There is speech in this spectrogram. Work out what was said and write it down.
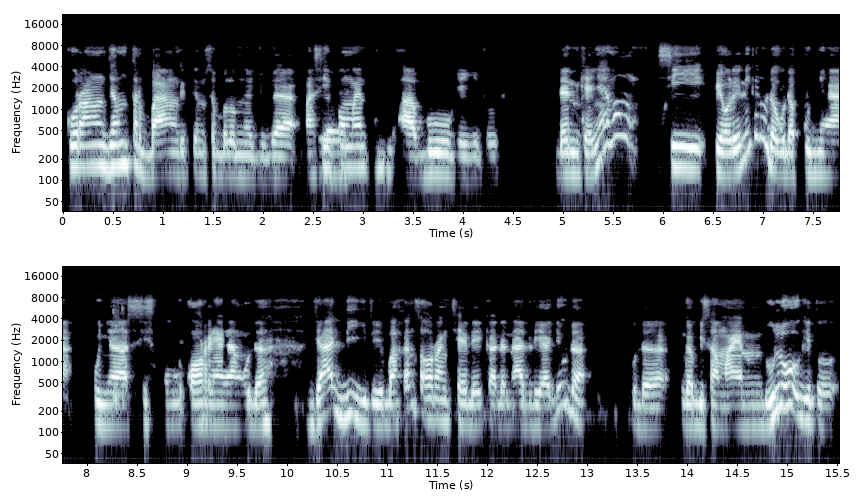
kurang jam terbang di tim sebelumnya juga masih yeah. pemain abu kayak gitu dan kayaknya emang si Pioli ini kan udah udah punya punya sistem core-nya yang udah jadi gitu ya. Bahkan seorang CDK dan Adli aja udah udah nggak bisa main dulu gitu.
